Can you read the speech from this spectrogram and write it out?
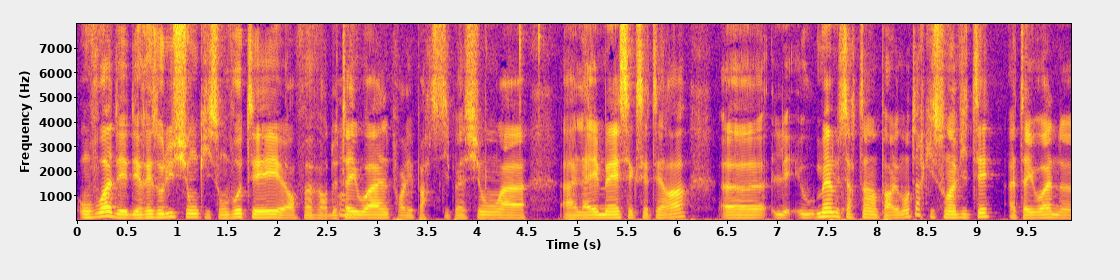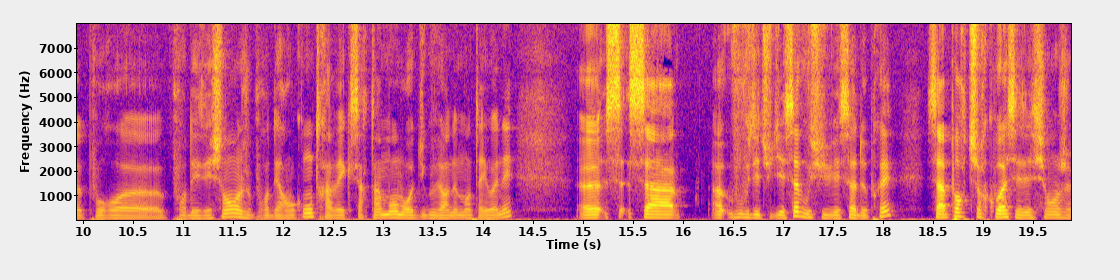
on voit des, des, résolutions qui sont votées en faveur de mm. Taïwan pour les participations à, à l'AMS, etc. Euh, ou même certains parlementaires qui sont invités à Taïwan pour, euh, pour des échanges, pour des rencontres avec certains membres du gouvernement taïwanais. Euh, ça, vous, vous étudiez ça, vous suivez ça de près. Ça apporte sur quoi ces échanges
